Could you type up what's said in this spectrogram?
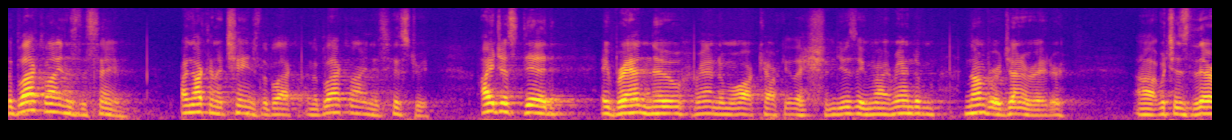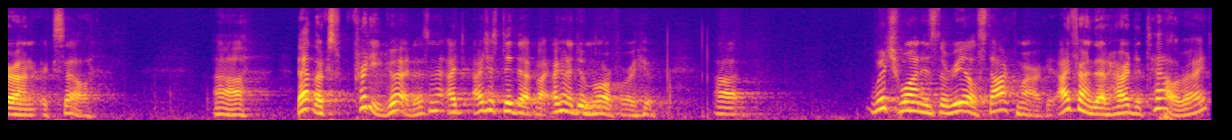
the black line is the same. I'm not going to change the black line. The black line is history. I just did a brand new random walk calculation using my random number generator, uh, which is there on Excel. Uh, that looks pretty good, doesn't it? I, I just did that by, I'm going to do more for you. Uh, which one is the real stock market? I find that hard to tell, right?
